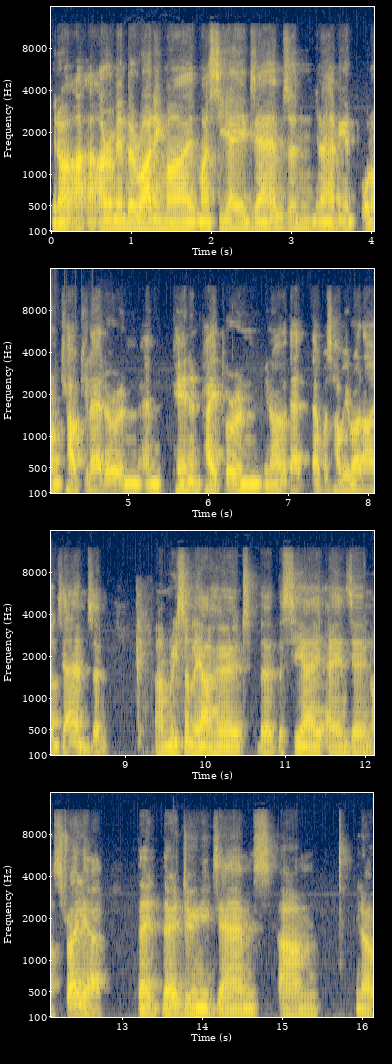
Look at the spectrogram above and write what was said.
you know, I, I, remember writing my my CA exams and you know having it all on calculator and and pen and paper, and you know that that was how we wrote our exams. And um, recently, I heard the the CA ANZ in Australia they they're doing exams, um, you know,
